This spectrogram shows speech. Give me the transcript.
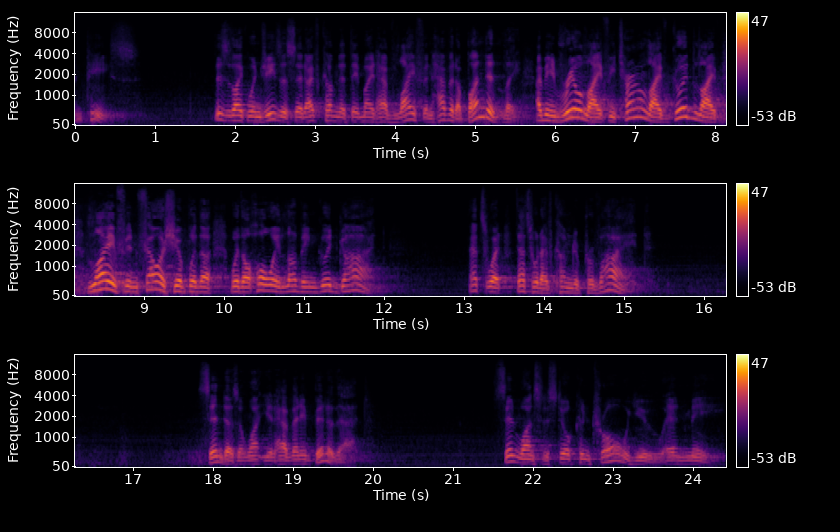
and peace. This is like when Jesus said, I've come that they might have life and have it abundantly. I mean, real life, eternal life, good life, life in fellowship with a, with a holy, loving, good God. That's what, that's what I've come to provide. Sin doesn't want you to have any bit of that. Sin wants to still control you and me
